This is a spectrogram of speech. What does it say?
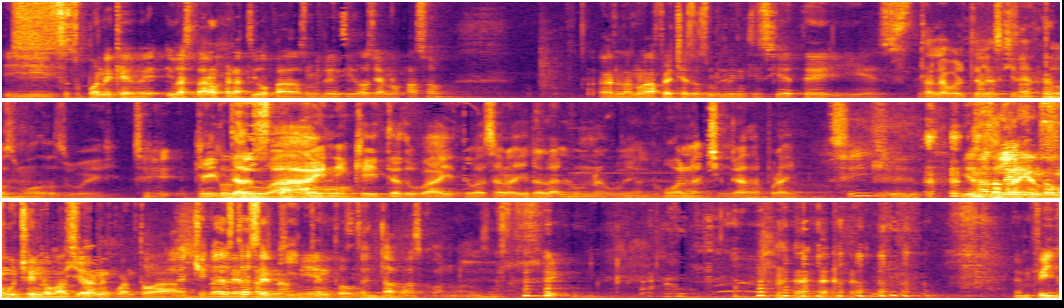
Y se supone que iba a estar operativo para 2022, ya no pasó. La nueva fecha es 2027 y es... Está a la vuelta de la esquina de todos modos, güey. Sí. Que irte a Dubai, como- ni que irte a Dubai. Te vas ahora a ir a la luna, güey. O a la chingada, por ahí. Sí, sí. Y eso está trayendo lejos. mucha innovación en cuanto a La chingada el está cerquita. entrenamiento. Está en Tabasco, ¿no? en fin.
